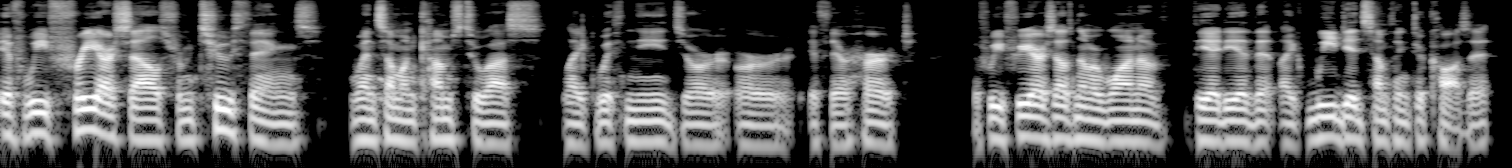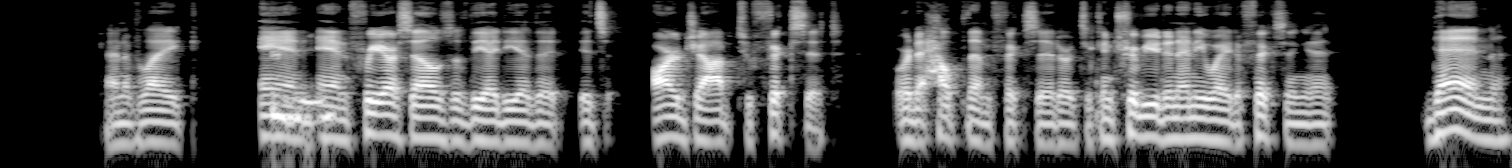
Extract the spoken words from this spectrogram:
if we free ourselves from two things when someone comes to us, like with needs or, or if they're hurt, if we free ourselves, number one, of the idea that like we did something to cause it, kind of like, and, mm-hmm. and free ourselves of the idea that it's our job to fix it or to help them fix it or to contribute in any way to fixing it, then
